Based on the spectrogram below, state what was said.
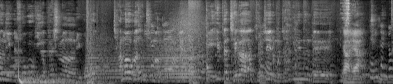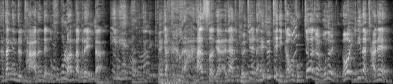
원이고 소고기가 80만 원이고 장어가 30만 원이거든요. 예, 일단 제가 결제를 먼저 하긴 했는데 야야. 사장님들 다 아는데 그 후불로 한다 그래 일단. 이미 했다니까요. 그러니까 그걸 알았어. 그냥 내가 좀 결제를 다 해줄 테니까 오늘 걱정하지 말고 오늘 어 일이나 잘해.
